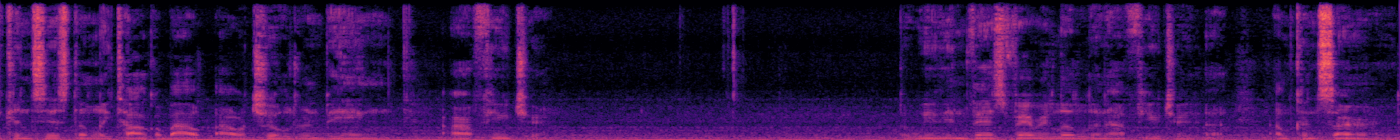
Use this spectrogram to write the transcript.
consistently talk about our children being our future but we invest very little in our future. Uh, I'm concerned.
